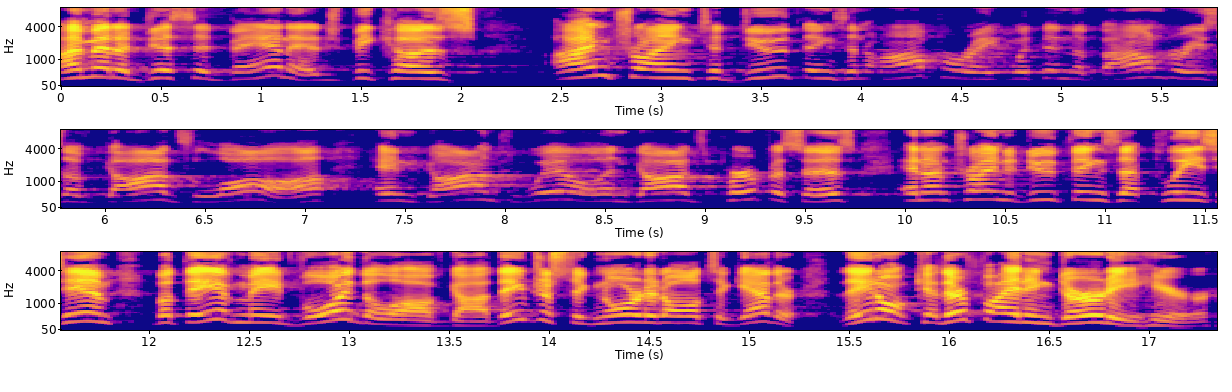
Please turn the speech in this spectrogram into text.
I'm at a disadvantage because I'm trying to do things and operate within the boundaries of God's law and God's will and God's purposes, and I'm trying to do things that please Him, but they have made void the law of God. They've just ignored it altogether. They don't care. They're fighting dirty here.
